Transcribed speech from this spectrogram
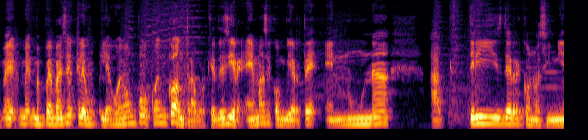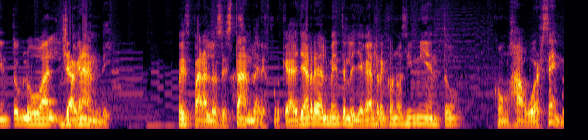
me, parece que le, juega un poco en contra, porque es decir, Emma se convierte en una actriz de reconocimiento global ya grande, pues para los estándares, porque a ella realmente le llega el reconocimiento con Howard Zinn.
